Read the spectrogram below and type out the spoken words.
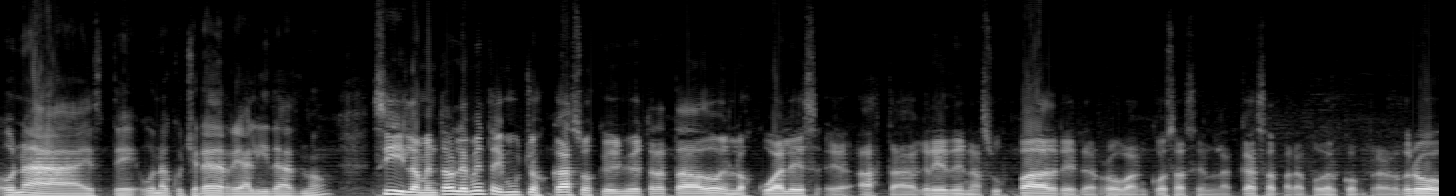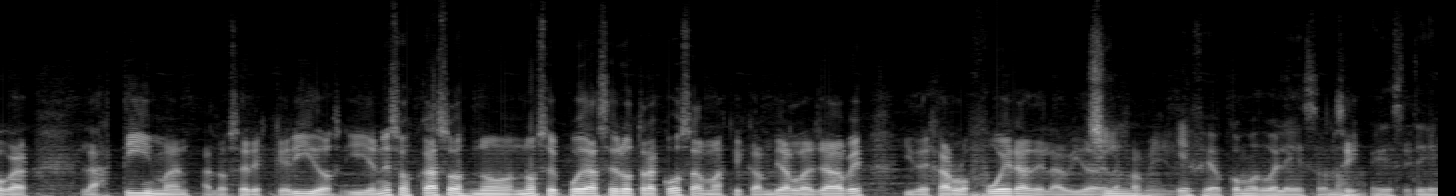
una este una cucharada de realidad, ¿no? Sí, lamentablemente hay muchos casos que yo he tratado en los cuales eh, hasta agreden a sus padres, le roban cosas en la casa para poder comprar droga, lastiman a los seres queridos y en esos casos no no se puede hacer otra cosa más que cambiar la llave y dejarlo fuera de la vida de la familia. Qué feo cómo duele eso, ¿no? Sí, este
